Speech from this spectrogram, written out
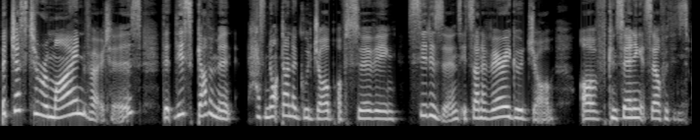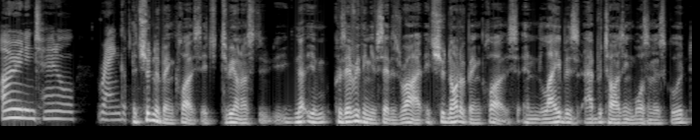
but just to remind voters that this government has not done a good job of serving citizens. It's done a very good job of concerning itself with its own internal wrangle. It shouldn't have been close. It, to be honest, because everything you've said is right. It should not have been close. And Labor's advertising wasn't as good.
